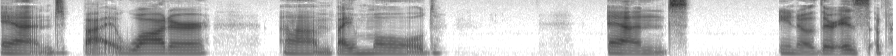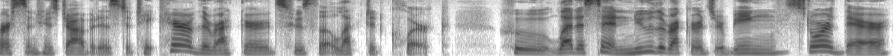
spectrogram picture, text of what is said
and by water, um, by mold, and you know there is a person whose job it is to take care of the records, who's the elected clerk, who let us in, knew the records were being stored there.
